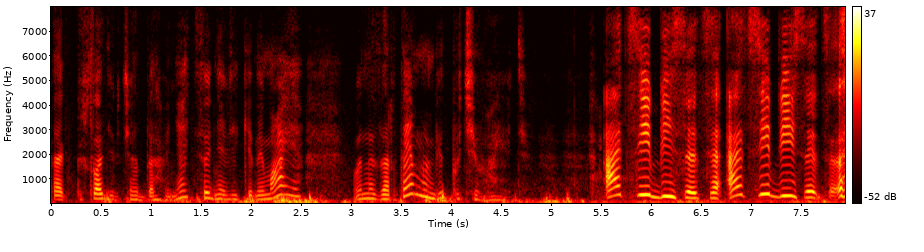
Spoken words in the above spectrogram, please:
Так, пішла дівчат доганять. Сьогодні віки немає. Вони з Артемом відпочивають. А ці бісяться, а ці бісяться.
